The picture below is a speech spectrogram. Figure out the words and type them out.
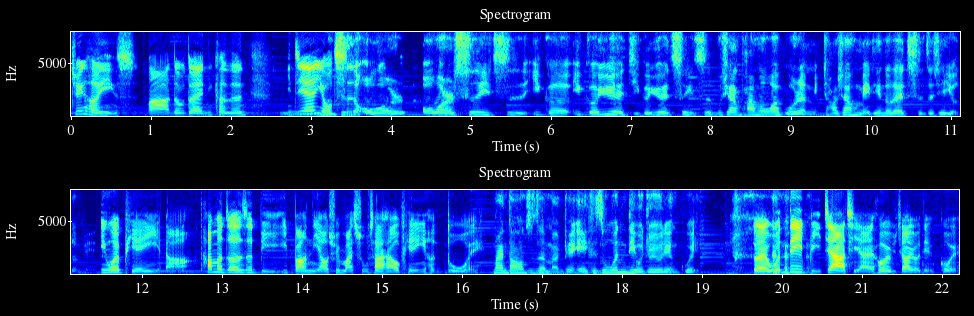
均衡饮食嘛，对不对？你可能。你今天有吃？偶尔偶尔吃一次，一个一个月几个月吃一次，不像他们外国人，好像每天都在吃这些有的没。因为便宜啊，他们真的是比一般你要去买蔬菜还要便宜很多哎。麦当劳是真的蛮便宜，可是温蒂我觉得有点贵。对，温蒂比价起来会比较有点贵。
